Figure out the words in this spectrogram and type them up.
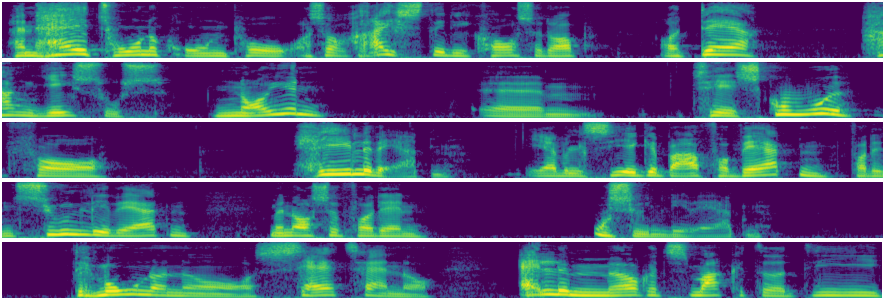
Han havde tornekronen på, og så rejste de korset op, og der hang Jesus nøgen øh, til skue for hele verden. Jeg vil sige ikke bare for verden, for den synlige verden, men også for den usynlige verden. Dæmonerne og satan og alle mørkets magter, de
